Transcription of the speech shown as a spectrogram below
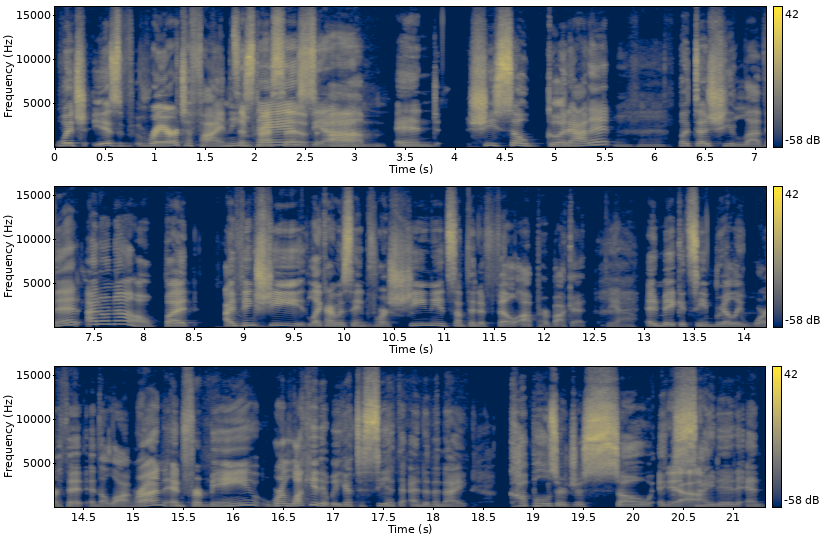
which is rare to find these impressive, days. yeah. Um, and she's so good at it. Mm-hmm. But does she love it? I don't know. But I Hmm. think she, like I was saying before, she needs something to fill up her bucket Yeah. and make it seem really worth it in the long run. And for me, we're lucky that we get to see at the end of the night, couples are just so Yeah. excited and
